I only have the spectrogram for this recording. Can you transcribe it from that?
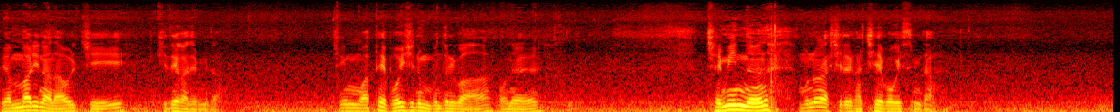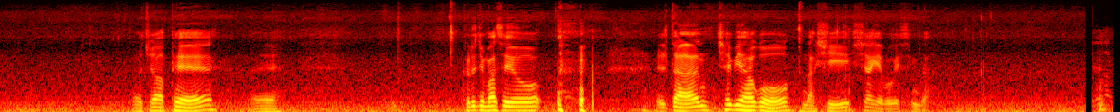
몇 마리나 나올지 기대가 됩니다. 지금 앞에 보이시는 분들과 오늘 재미있는 문어 낚시를 같이 해보겠습니다. 어, 저 앞에 예, 그러지 마세요. 일단 채비하고 낚시 시작해 보겠습니다. 앞에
